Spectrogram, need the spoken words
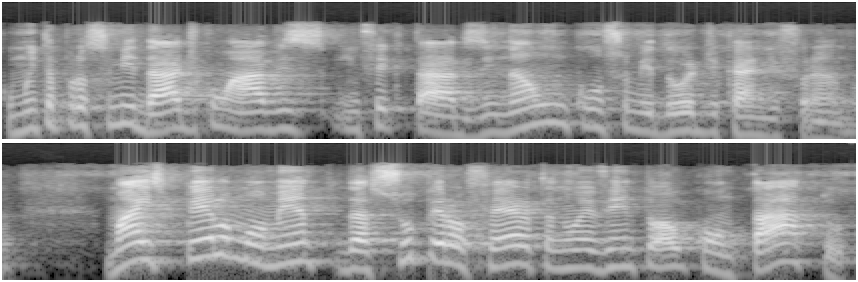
com muita proximidade com aves infectadas e não um consumidor de carne de frango. Mas pelo momento da superoferta, no eventual contato,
